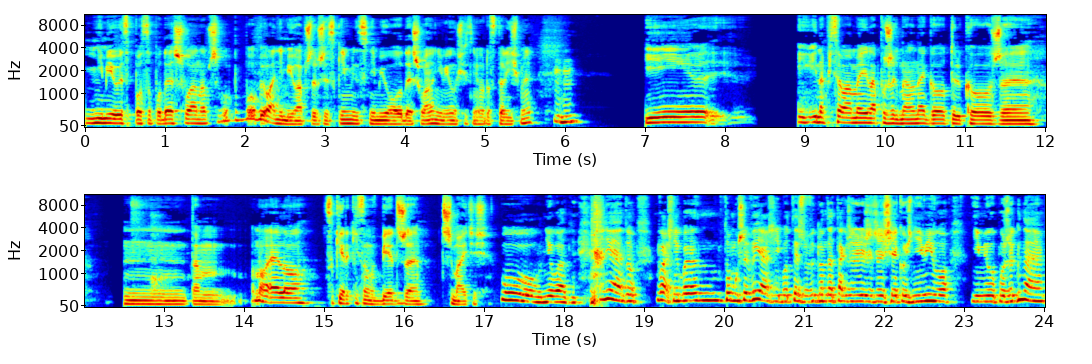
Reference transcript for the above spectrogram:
niemiły sposób odeszła, na przykład, bo była niemiła przede wszystkim, więc niemiło odeszła, niemiło się z nią rozstaliśmy. Mhm. I i, I, napisała maila pożegnalnego, tylko że mm, tam, no elo, cukierki są w biedrze, trzymajcie się. Uuu, nieładnie. Nie, to właśnie, bo to muszę wyjaśnić, bo też wygląda tak, że, że się jakoś niemiło, niemiło pożegnałem.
